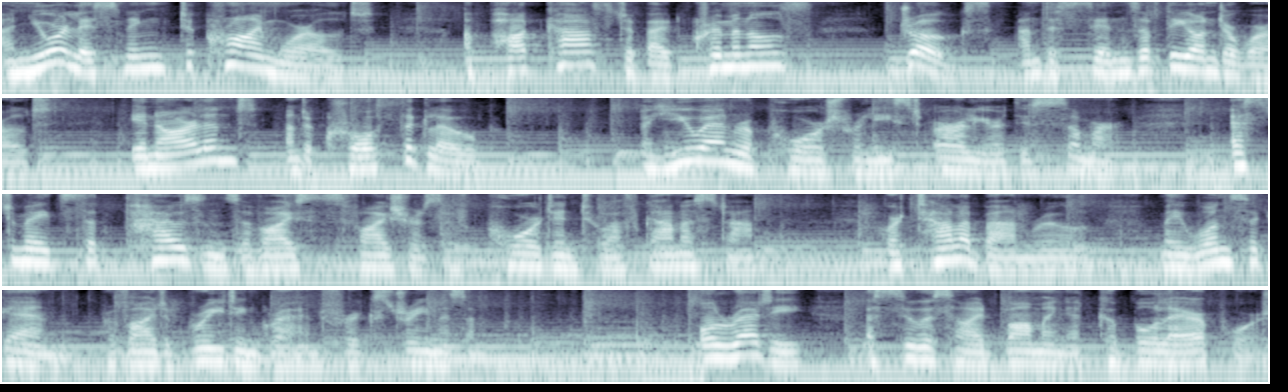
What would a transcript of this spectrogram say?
and you're listening to Crime World, a podcast about criminals, drugs, and the sins of the underworld in Ireland and across the globe. A UN report released earlier this summer estimates that thousands of ISIS fighters have poured into Afghanistan, where Taliban rule may once again provide a breeding ground for extremism. Already, a suicide bombing at Kabul airport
